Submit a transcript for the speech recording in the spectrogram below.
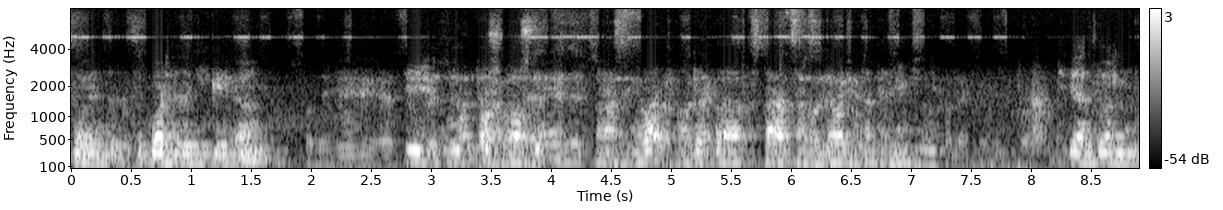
zur, zu Gott Energie gehören. So the yogi has И the vision мы тоже that all должны energies развивать are вот connected это, with стараться God, all развивать вот это energies are видение. connected with God. Wir sollen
